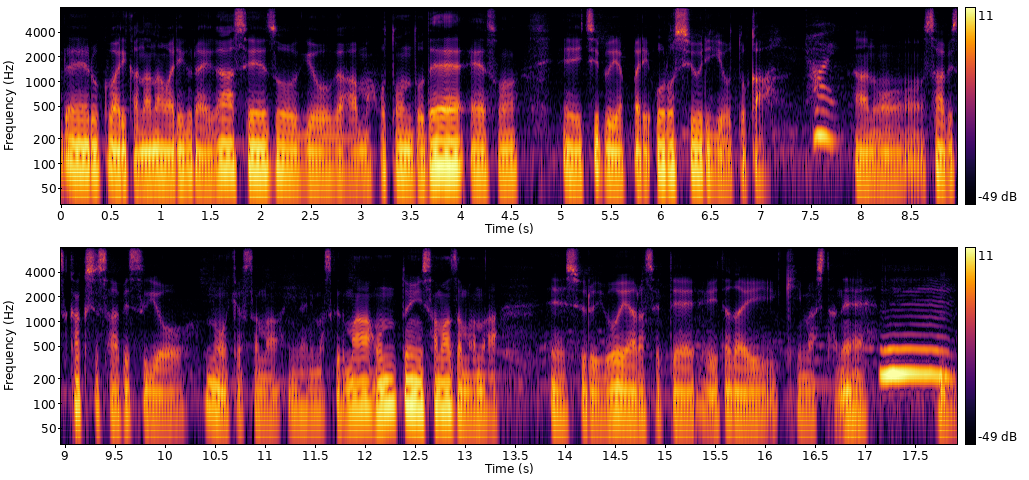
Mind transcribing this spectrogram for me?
えー6割か7割ぐらいが製造業が、まあ、ほとんどで、えーそのえー一部やっぱり卸売業とか。はいあのサービス各種サービス業のお客様になりますけどまあ本当にさまざまな、えー種類をやらせていただきましたね。うーん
